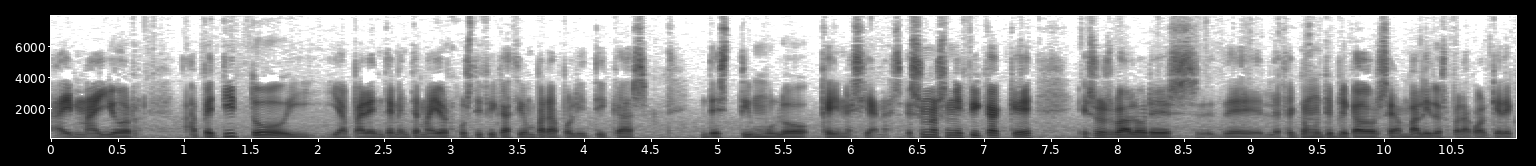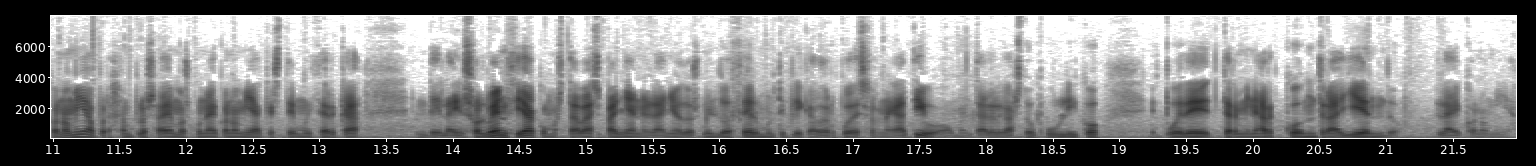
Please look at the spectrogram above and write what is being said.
hay mayor apetito y, aparentemente mayor justificación para políticas de estímulo keynesianas. Eso no significa que esos valores del efecto multiplicador sean válidos para cualquier economía. Por ejemplo, sabemos que una economía que esté muy cerca de la insolvencia, como estaba España en el año 2012, el multiplicador puede ser negativo. Aumentar el gasto público puede terminar contrayendo la economía.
